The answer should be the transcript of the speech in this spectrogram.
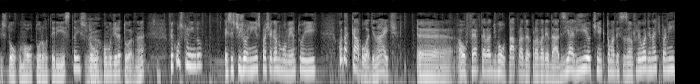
estou como autor roteirista, estou Legal. como diretor, né? Fui construindo esses tijolinhos para chegar no momento e quando acaba o Ad Night, é, a oferta era de voltar para variedades e ali eu tinha que tomar decisão. Eu falei, o Ad Night para mim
